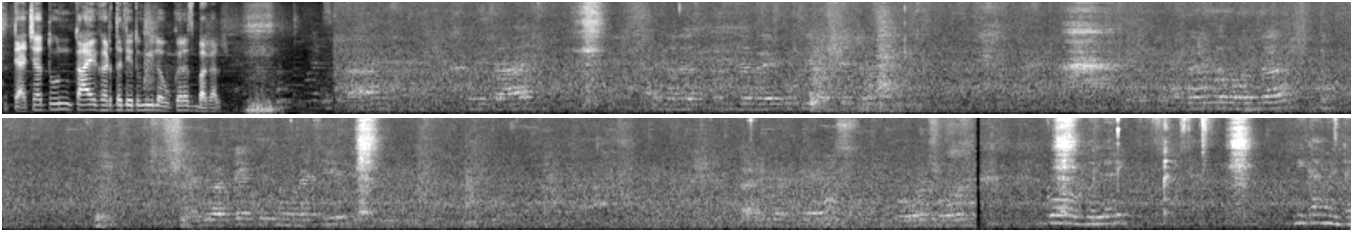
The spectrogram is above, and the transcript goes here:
तर त्याच्यातून काय घडतं ते तुम्ही लवकरच बघाल. गो वल्लरी मी काय म्हणते?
